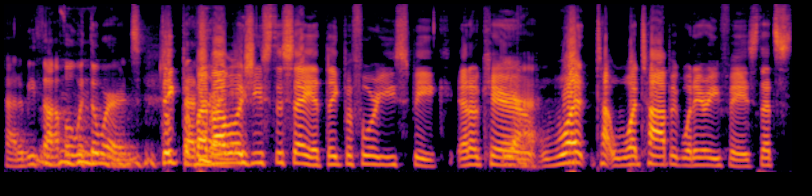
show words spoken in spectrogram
how to be thoughtful with the words. Think. That's my right. mom always used to say it. Think before you speak. I don't care yeah. what to- what topic, what area you face. That's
